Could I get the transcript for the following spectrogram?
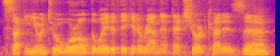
sucking you into a world, the way that they get around that that shortcut is. Mm-hmm. Uh,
